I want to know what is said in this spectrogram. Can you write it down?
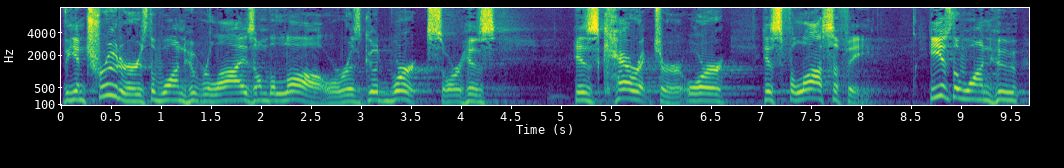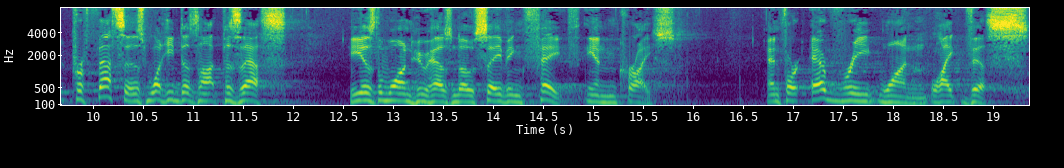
The intruder is the one who relies on the law or his good works or his, his character or his philosophy. He is the one who professes what he does not possess. He is the one who has no saving faith in Christ. And for everyone like this,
